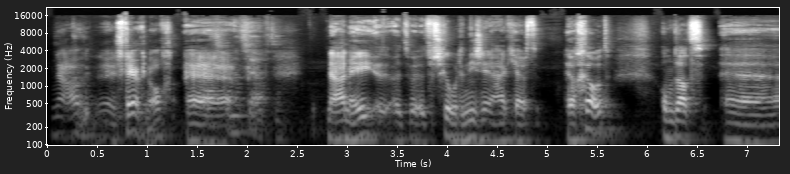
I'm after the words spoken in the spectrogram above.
payroll Nou, eh, sterker nog, eh, gewoon hetzelfde. Nou nee, het, het verschil wordt in die zin eigenlijk juist heel groot. Omdat eh,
